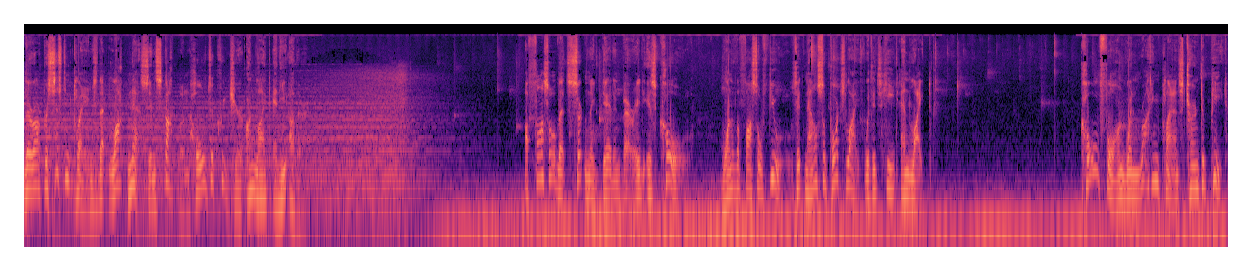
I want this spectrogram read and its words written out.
There are persistent claims that Loch Ness in Scotland holds a creature unlike any other. A fossil that's certainly dead and buried is coal. One of the fossil fuels, it now supports life with its heat and light. Coal formed when rotting plants turned to peat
